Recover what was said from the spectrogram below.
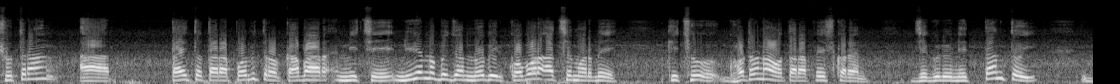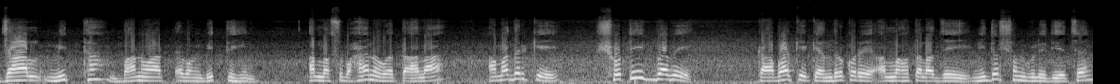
সুতরাং আর তাই তো তারা পবিত্র কাবার নিচে নিরানব্বই জন নবীর কবর আছে মর্মে কিছু ঘটনাও তারা পেশ করেন, যেগুলি নিতান্তই জাল, মিথ্যা, বানোয়াট এবং ভিত্তিহীন। আল্লাহ সুবাহান তালা আমাদেরকে সঠিকভাবে কাবাকে কেন্দ্র করে আল্লাহ তালা যেই নিদর্শনগুলি দিয়েছেন,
